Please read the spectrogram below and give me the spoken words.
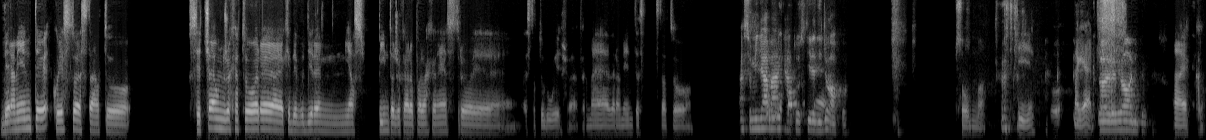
veramente questo è stato se c'è un giocatore che devo dire mi ha spinto a giocare a pallacanestro è, è stato lui, cioè, per me è veramente stato assomigliava anche al tuo stile di gioco. Insomma, sì. Magari. No, era ironico. Ah, ecco.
